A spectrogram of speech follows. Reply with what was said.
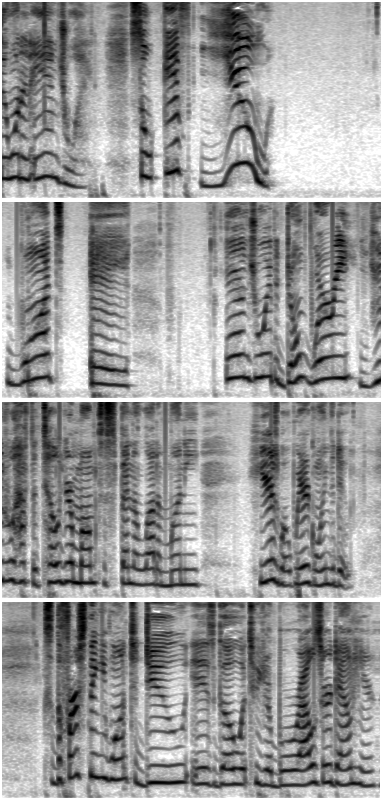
They want an Android. So if you want a Android, don't worry. You don't have to tell your mom to spend a lot of money. Here's what we're going to do. So the first thing you want to do is go to your browser down here.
